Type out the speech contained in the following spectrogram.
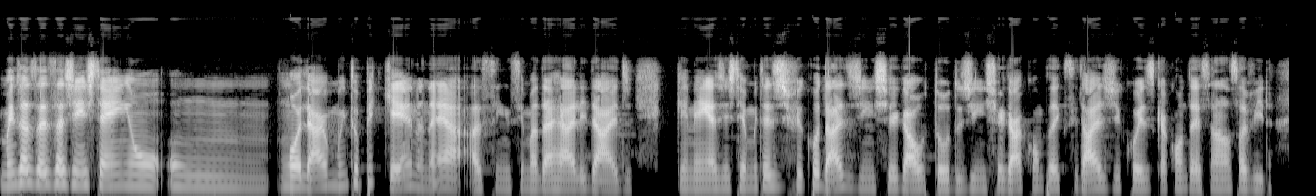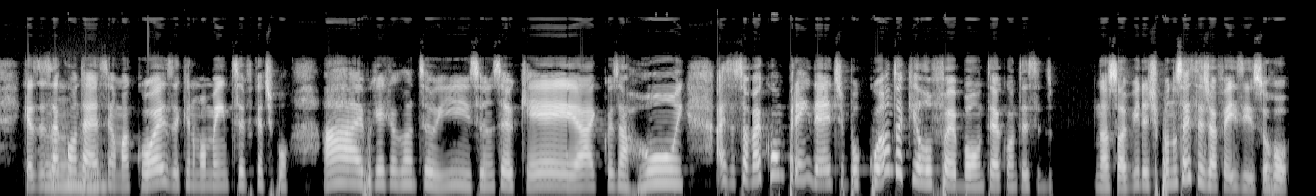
muitas vezes a gente tem um, um, um, olhar muito pequeno, né, assim, em cima da realidade. Que nem a gente tem muitas dificuldades de enxergar o todo, de enxergar a complexidade de coisas que acontecem na nossa vida. Que às vezes uhum. acontece uma coisa que no momento você fica tipo, ai, por que, que aconteceu isso? Não sei o que, ai, que coisa ruim. Aí você só vai compreender, tipo, quanto aquilo foi bom ter acontecido na sua vida? Tipo, não sei se você já fez isso, Rô.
